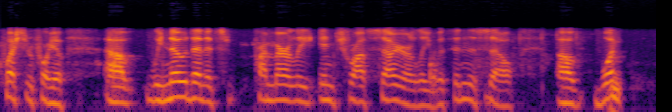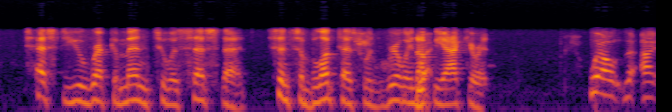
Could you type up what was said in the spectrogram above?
question for you. Uh, we know that it's primarily intracellularly within the cell. Uh, what mm. test do you recommend to assess that? Since a blood test would really not right. be accurate. Well, I,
